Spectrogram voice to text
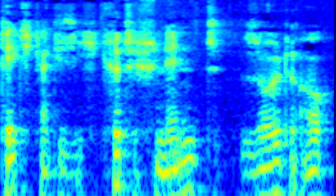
Tätigkeit, die sich kritisch nennt, sollte auch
